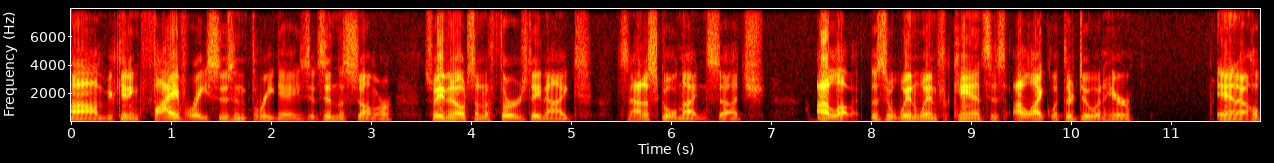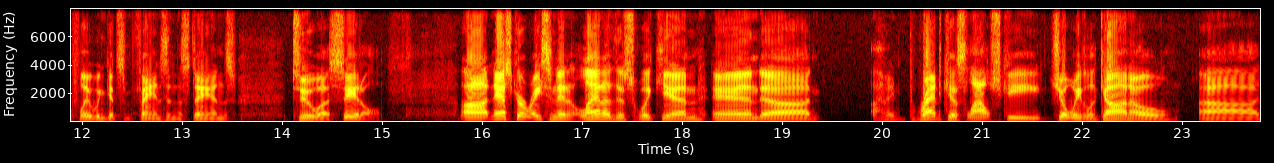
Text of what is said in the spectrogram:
Um, you're getting five races in three days. It's in the summer, so even though it's on a Thursday night, it's not a school night and such. I love it. This is a win-win for Kansas. I like what they're doing here and uh, hopefully we can get some fans in the stands to uh, see it all. Uh, NASCAR racing in Atlanta this weekend, and uh, I mean Brad Keselowski, Joey Logano, uh,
